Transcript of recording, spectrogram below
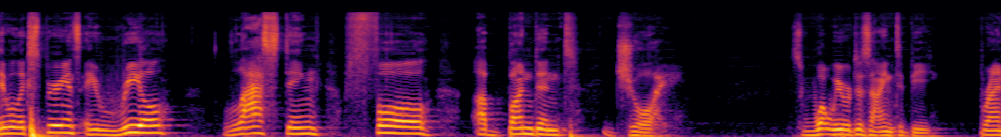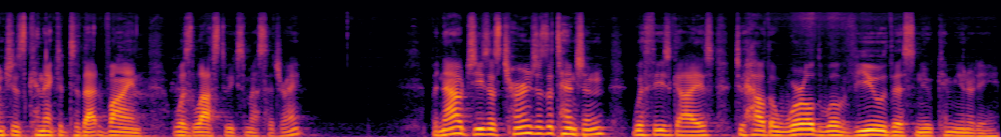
they will experience a real, lasting, full, abundant joy. It's what we were designed to be branches connected to that vine was last week's message, right? But now Jesus turns his attention with these guys to how the world will view this new community.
